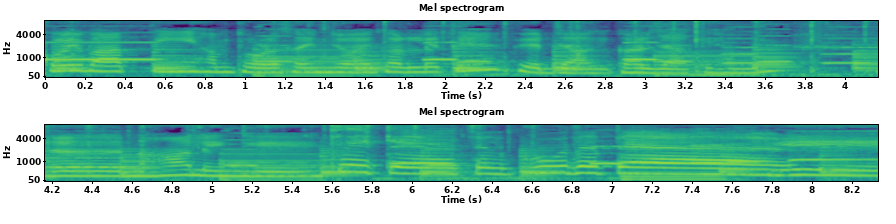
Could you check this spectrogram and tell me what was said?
कोई बात नहीं हम थोड़ा सा एंजॉय कर लेते हैं फिर जाके घर जाके हम नहा लेंगे। ठीक है चल कूदते हैं।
